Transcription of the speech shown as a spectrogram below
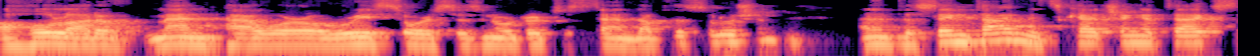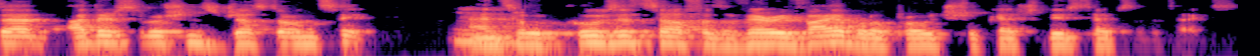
a whole lot of manpower or resources in order to stand up the solution. And at the same time, it's catching attacks that other solutions just don't see. Mm-hmm. And so it proves itself as a very viable approach to catch these types of attacks.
